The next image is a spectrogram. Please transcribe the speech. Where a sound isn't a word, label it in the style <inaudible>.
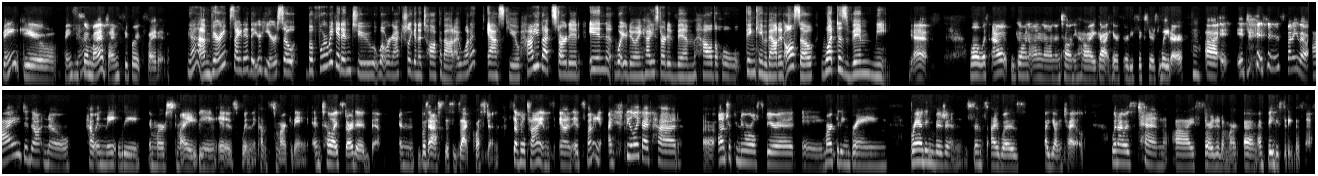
Thank you. Thank you yeah. so much. I'm super excited. Yeah, I'm very excited that you're here. So, before we get into what we're actually going to talk about, I want to ask you how you got started in what you're doing, how you started Viim, how the whole thing came about, and also what does Viim mean? Yes. Well, without going on and on and telling you how I got here 36 years later, hmm. uh, it, it, <laughs> it is funny though. I did not know how innately immersed my being is when it comes to marketing until I started Viim and was asked this exact question several times. And it's funny, I feel like I've had uh, entrepreneurial spirit, a marketing brain, branding vision since I was a young child. When I was 10, I started a, mark, um, a babysitting business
